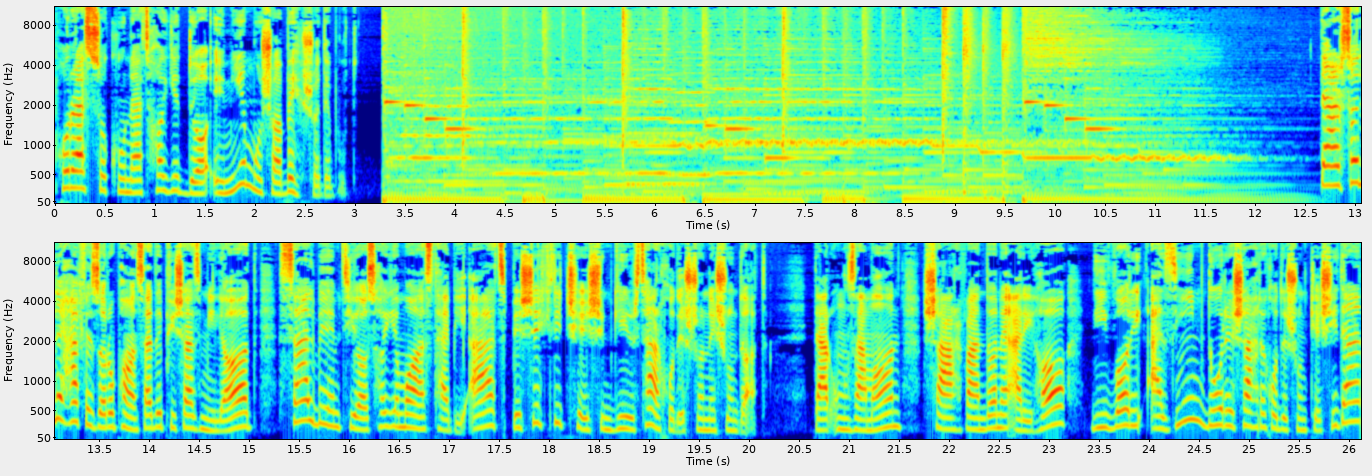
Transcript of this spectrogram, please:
پر از سکونت دائمی مشابه شده بود. در سال 7500 پیش از میلاد سلب امتیازهای ما از طبیعت به شکلی چشمگیرتر خودش رو نشون داد. در اون زمان شهروندان عریها دیواری عظیم دور شهر خودشون کشیدن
